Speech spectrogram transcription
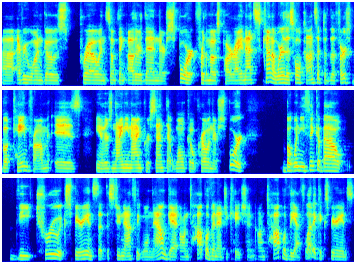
uh, everyone goes pro in something other than their sport for the most part, right? And that's kind of where this whole concept of the first book came from. Is you know, there's 99% that won't go pro in their sport, but when you think about the true experience that the student athlete will now get on top of an education, on top of the athletic experience,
